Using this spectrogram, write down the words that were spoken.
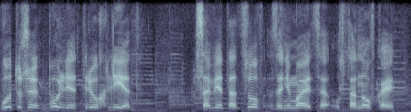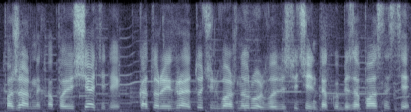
Вот уже более трех лет Совет отцов занимается установкой пожарных оповещателей, которые играют очень важную роль в обеспечении такой безопасности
